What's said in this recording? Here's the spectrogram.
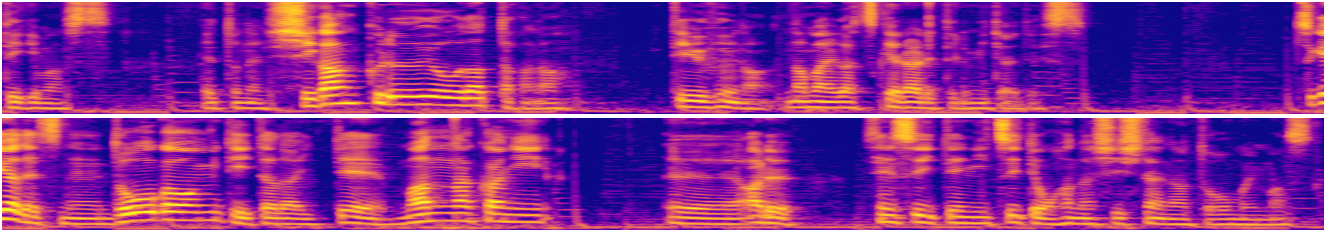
できます。えっとね志願クルー用だったかなっていう風な名前が付けられてるみたいです。次はですね動画を見ていただいて真ん中に、えーある潜水艇についてお話ししたいなと思います。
